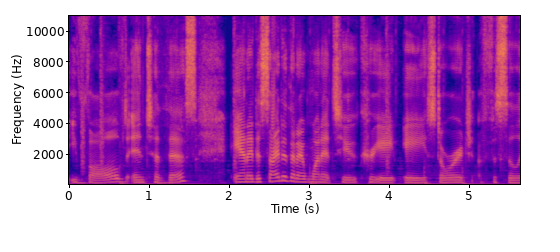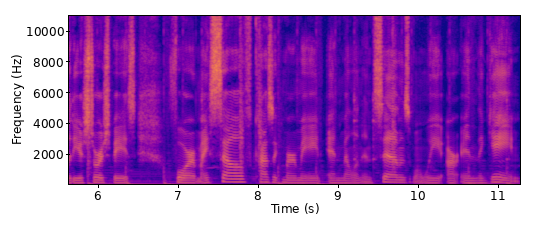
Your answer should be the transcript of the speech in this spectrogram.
evolved into this. And I decided that I wanted to create a storage facility or storage space for myself, Cosmic Mermaid, and Melanin Sims when we are in the game.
